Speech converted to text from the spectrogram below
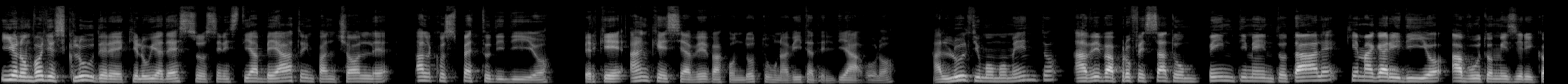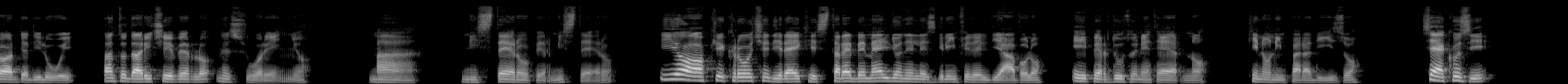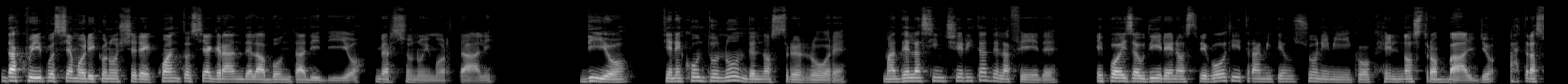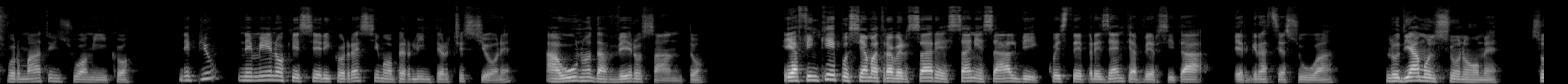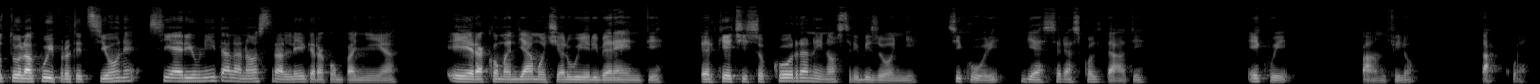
Io non voglio escludere che lui adesso se ne stia beato in panciolle al cospetto di Dio perché anche se aveva condotto una vita del diavolo, all'ultimo momento aveva professato un pentimento tale che magari Dio ha avuto misericordia di lui, tanto da riceverlo nel suo regno. Ma, mistero per mistero, io occhio e croce direi che starebbe meglio nelle sgrinfie del diavolo e perduto in eterno, che non in paradiso. Se è così, da qui possiamo riconoscere quanto sia grande la bontà di Dio verso noi mortali. Dio tiene conto non del nostro errore, ma della sincerità della fede, e può esaudire i nostri voti tramite un suo nemico che il nostro abbaglio ha trasformato in suo amico, né più né meno che se ricorressimo per l'intercessione a uno davvero santo. E affinché possiamo attraversare sani e salvi queste presenti avversità, per grazia sua, Lodiamo il suo nome, sotto la cui protezione si è riunita la nostra allegra compagnia, e raccomandiamoci a lui riverenti, perché ci soccorra nei nostri bisogni, sicuri di essere ascoltati. E qui Panfilo tacque.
